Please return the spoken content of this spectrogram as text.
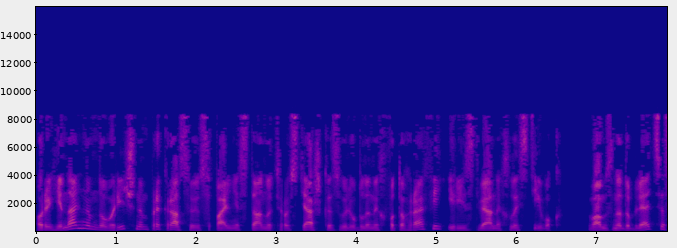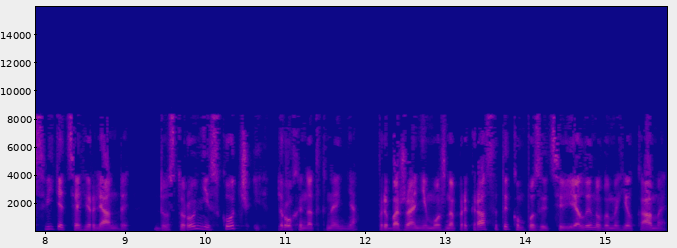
Оригінальним новорічним прикрасою спальні стануть розтяжки з улюблених фотографій і різдвяних листівок. Вам знадобляться світяться гірлянди. Двосторонній скотч і трохи наткнення. При бажанні можна прикрасити композицію ялиновими гілками.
